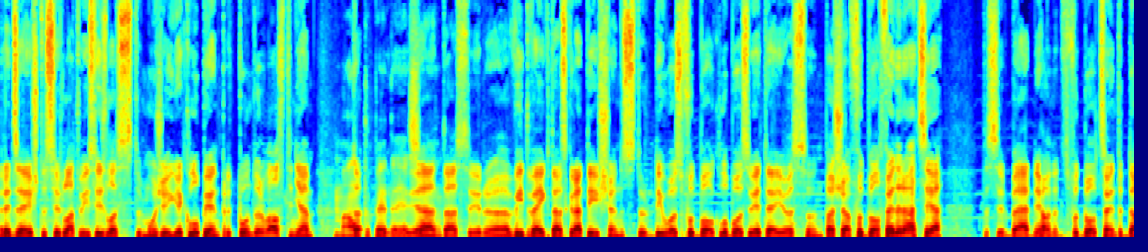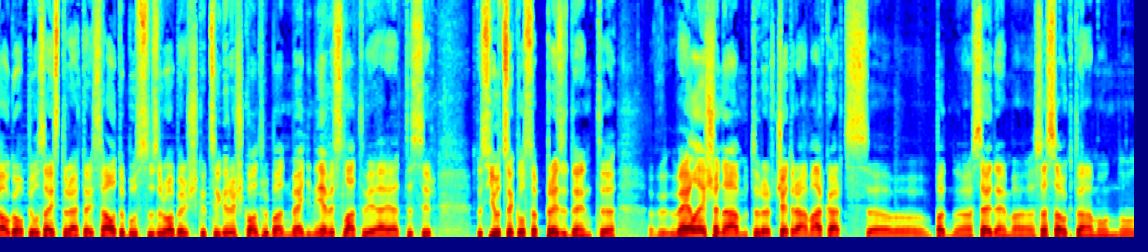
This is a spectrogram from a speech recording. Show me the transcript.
redzējuši, tas ir Latvijas izlases mūžīgie klupieni pret punduru valstiņām. Malta pēdējais. Jā, jā, tas ir uh, vidu veiktās kratīšanas tur divos futbola klubos vietējos un pašā futbola federācijā. Tas ir bērnu jaunatnes futbola centra Daugopils aizturētais autobuss uz robežas, kad cigarešu kontrabandu mēģina ievest Latvijā. Ja? Tas ir tas juceklis ap prezidenta uh, vēlēšanām, tur ar četrām ārkārtas uh, uh, sēdēm uh, sasauktām, un, un,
